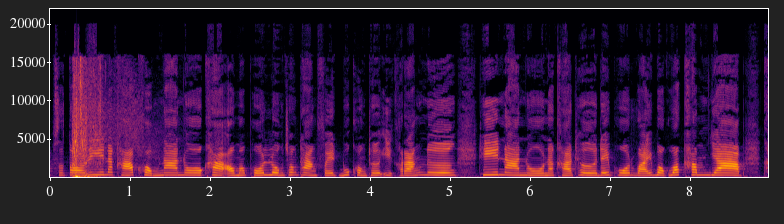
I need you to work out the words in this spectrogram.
ปสตอรี่นะคะของนาโนค่ะ เอามาโพสต์ลงช่องทาง Facebook ของเธออีกครั้งหนึ่งที่นาโนนะคะ เธอได้โพสต์ไว้บอกว่าคำหยาบค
